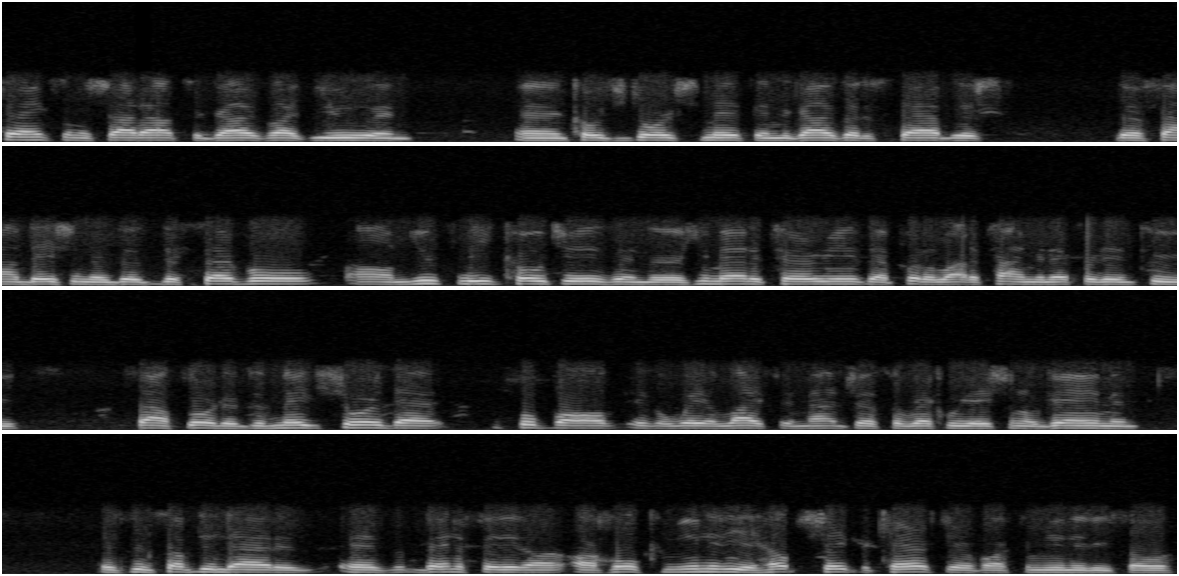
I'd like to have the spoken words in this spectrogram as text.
thanks and a shout out to guys like you and and Coach George Smith and the guys that established the foundation of the, the several um, youth league coaches and the humanitarians that put a lot of time and effort into South Florida to make sure that football is a way of life and not just a recreational game. And it's been something that is, has benefited our, our whole community. It helps shape the character of our community. So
